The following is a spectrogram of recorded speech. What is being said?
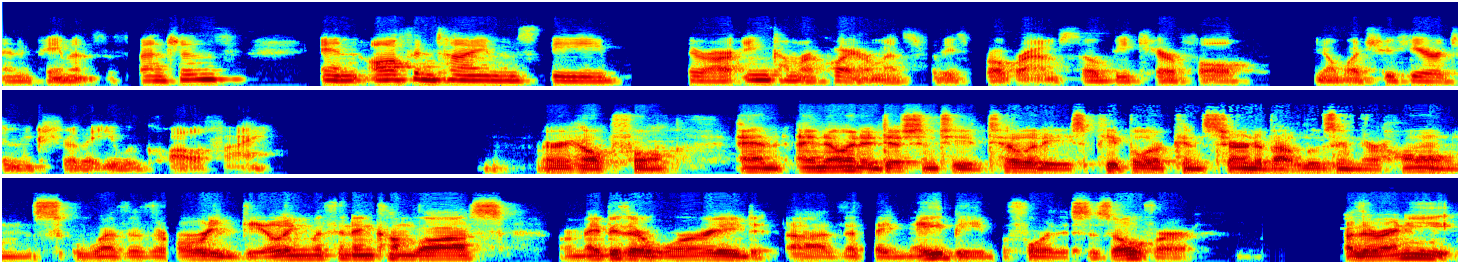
and payment suspensions. And oftentimes the there are income requirements for these programs. So be careful, you know, what you hear to make sure that you would qualify. Very helpful. And I know in addition to utilities, people are concerned about losing their homes, whether they're already dealing with an income loss or maybe they're worried uh, that they may be before this is over. Are there any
